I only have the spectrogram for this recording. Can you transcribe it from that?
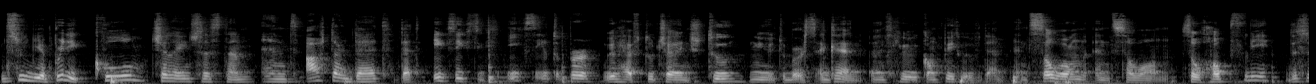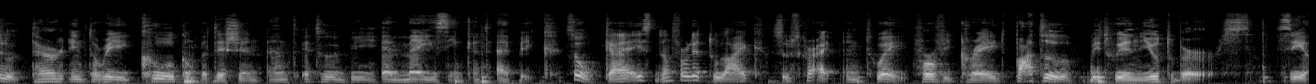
This will be a pretty cool challenge system. And after that that xxx YouTuber will have to challenge two new YouTubers again. And he will compete with them. And so on and so on. So hopefully this will turn into a really cool competition. And it will be amazing amazing and epic. So guys, don't forget to like, subscribe and wait for the great battle between YouTubers. See ya.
